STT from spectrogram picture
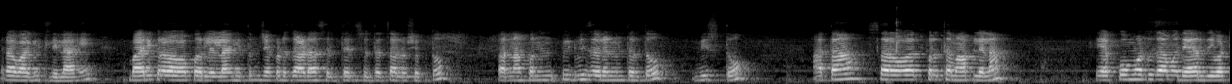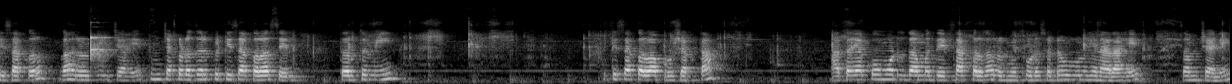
रवा घेतलेला आहे. बारीक रवा वापरलेला आहे. तुमच्याकडे जाड असेल तरीसुद्धा चालू शकतो. कारण आपण पीठ भिजवल्यानंतर तो भिजतो आता सर्वात प्रथम आपल्याला या कोमट दुधामध्ये अर्धी वाटी साखर घालून घ्यायची आहे. तुमच्याकडं जर पिठी साखर असेल तर तुम्ही पिठी साखर वापरू शकता. आता या कोमट दुधामध्ये साखर घालून मी थोडंसं ढवळून घेणार आहे चमच्याने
